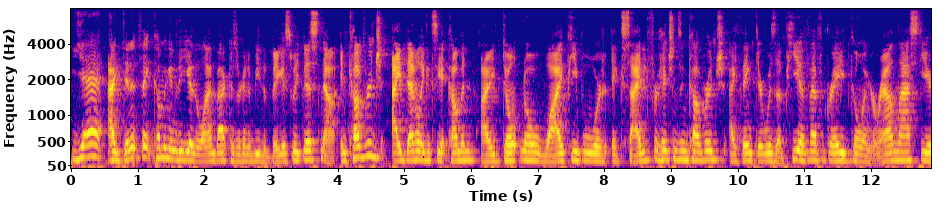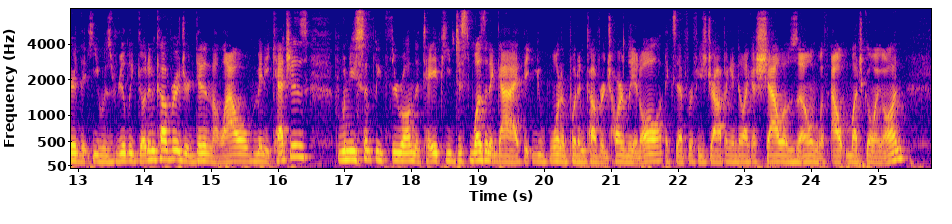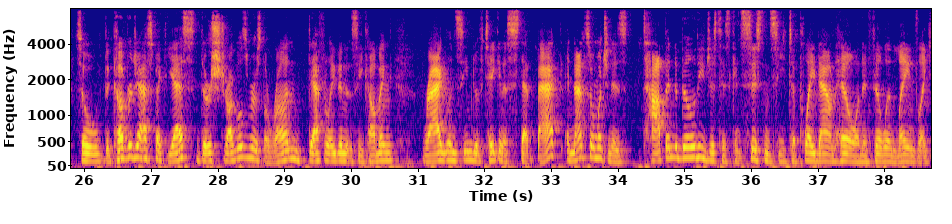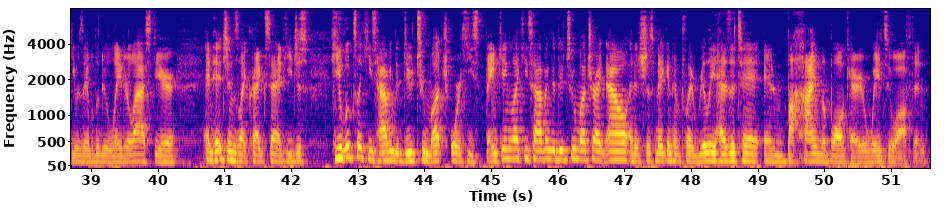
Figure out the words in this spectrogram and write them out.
Yeah, I didn't think coming into the year the linebackers are going to be the biggest weakness. Now, in coverage, I definitely could see it coming. I don't know why people were excited for Hitchens in coverage. I think there was a PFF grade going around last year that he was really good in coverage or didn't allow many catches. But when you simply threw on the tape, he just wasn't a guy that you want to put in coverage hardly at all, except for if he's dropping into like a shallow zone without much going on. So the coverage aspect, yes, their struggles versus the run definitely didn't see coming. Ragland seemed to have taken a step back, and not so much in his top end ability, just his consistency to play downhill and then fill in lanes like he was able to do later last year. And Hitchens, like Craig said, he just he looks like he's having to do too much or he's thinking like he's having to do too much right now, and it's just making him play really hesitant and behind the ball carrier way too often.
